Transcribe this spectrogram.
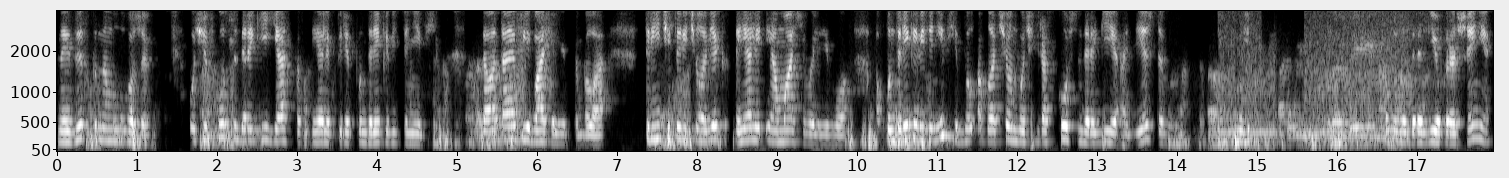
на изысканном ложе. Очень вкусные, дорогие яства стояли перед Пундарика Видьянитхи. Золотая плевательница была. Три-четыре человека стояли и омахивали его. А Пундарика Видянитхи был облачен в очень роскошные дорогие одежды, в дорогие украшения,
